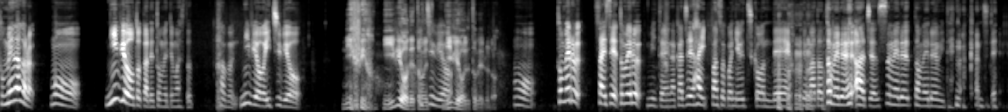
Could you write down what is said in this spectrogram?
止めながらもう2秒とかで止めてました。多分。2秒1秒。2秒2秒で止め1秒。2秒で止めるの。もう止める再生止めるみたいな感じではいパソコンに打ち込んで でまた止めるあ違う進める止めるみたいな感じで。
